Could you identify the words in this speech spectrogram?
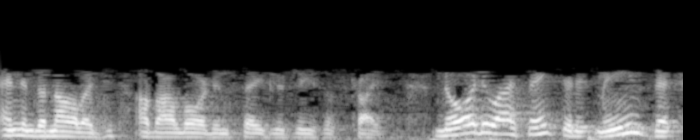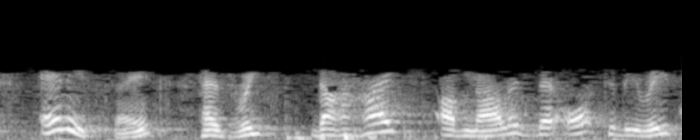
and in the knowledge of our Lord and Savior Jesus Christ. Nor do I think that it means that any saint has reached the height of knowledge that ought to be reached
